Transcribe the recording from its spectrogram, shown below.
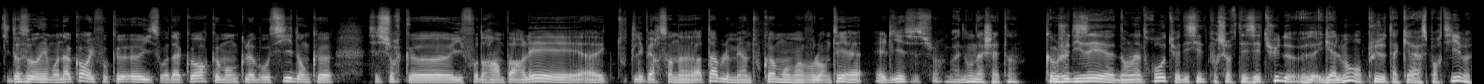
qui doit donner mon accord. Il faut que eux ils soient d'accord, que mon club aussi. Donc euh, c'est sûr que il faudra en parler et avec toutes les personnes à table. Mais en tout cas, moi ma volonté elle, y est, c'est sûr. Bah nous on achète. Hein. Comme je disais dans l'intro, tu as décidé de poursuivre tes études euh, également, en plus de ta carrière sportive.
